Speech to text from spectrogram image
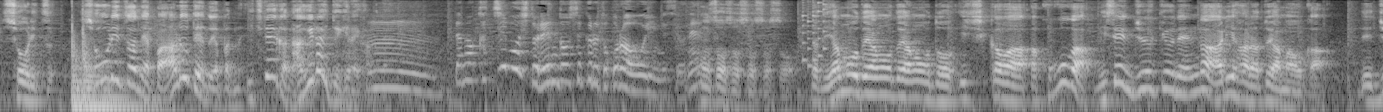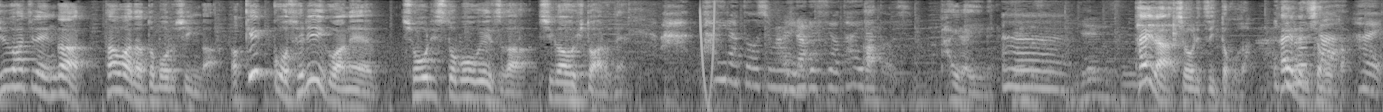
勝率。勝率はねやっぱある程度やっぱ1年間投げないといけないから。ね、うん。でまあ勝ち星と連動してくるところは多いんですよね、うん、そうそうそうそう。そうだって山本山本山本石川あここが2019年が有原と山岡で18年が田和田とボルシンガ。あ結構セ・リーグはね勝率と防御率が違う人あるね。平投手もいいですよ。平投平いいね。平勝率いっとこうかい平けましたにしとこうかはい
